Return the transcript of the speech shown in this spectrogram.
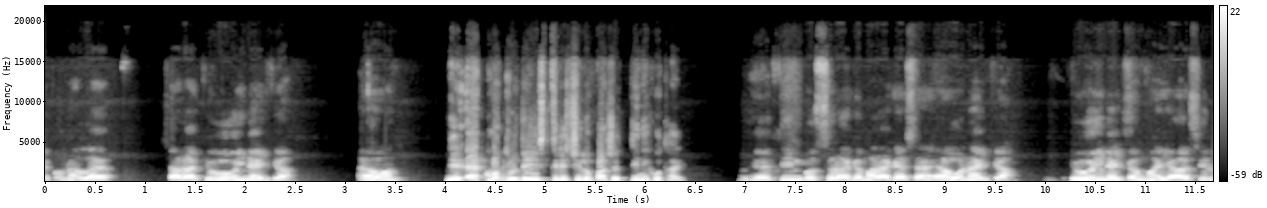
এখন আল্লাহ ছাড়া কেউই নাই কা। এখন যে একমাত্র যে স্ত্রী ছিল পাশে তিনি কোথায়? হে তিন বছর আগে মারা গেছে হেও নাই কা। কেউই নাই কা মাইয়া ছিল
